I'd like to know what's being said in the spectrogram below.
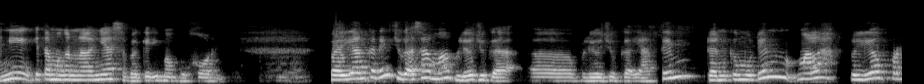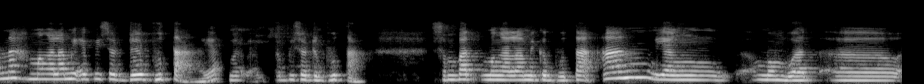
Ini kita mengenalnya sebagai Imam Bukhari. bayangkan ini juga sama, beliau juga uh, beliau juga yatim dan kemudian malah beliau pernah mengalami episode buta ya, episode buta. Sempat mengalami kebutaan yang membuat uh,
